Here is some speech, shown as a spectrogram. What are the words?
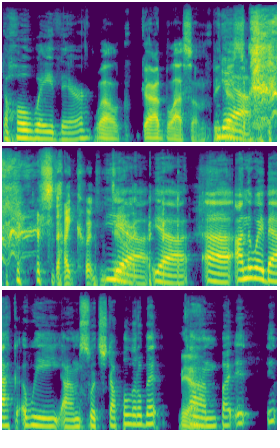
the whole way there. Well, God bless him because Yeah. I couldn't do Yeah, it. yeah. Uh, on the way back, we um, switched up a little bit. yeah. Um, but it, it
